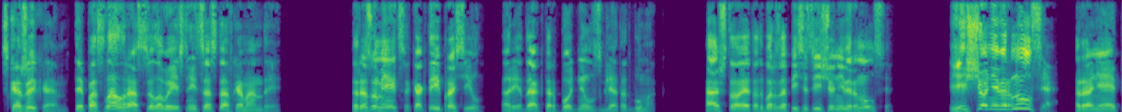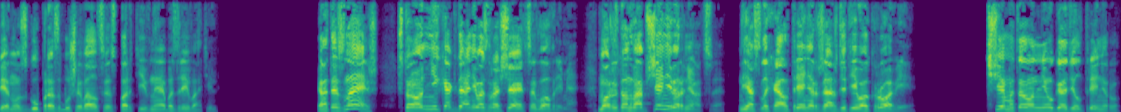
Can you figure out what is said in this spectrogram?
«Скажи-ка, ты послал Рассела выяснить состав команды?» «Разумеется, как ты и просил», — редактор поднял взгляд от бумаг. «А что, этот барзаписец еще не вернулся?» «Еще не вернулся?» Роняя пену с губ, разбушевался спортивный обозреватель. «А ты знаешь, что он никогда не возвращается вовремя? Может, он вообще не вернется? Я слыхал, тренер жаждет его крови». Чем это он не угодил тренеру?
